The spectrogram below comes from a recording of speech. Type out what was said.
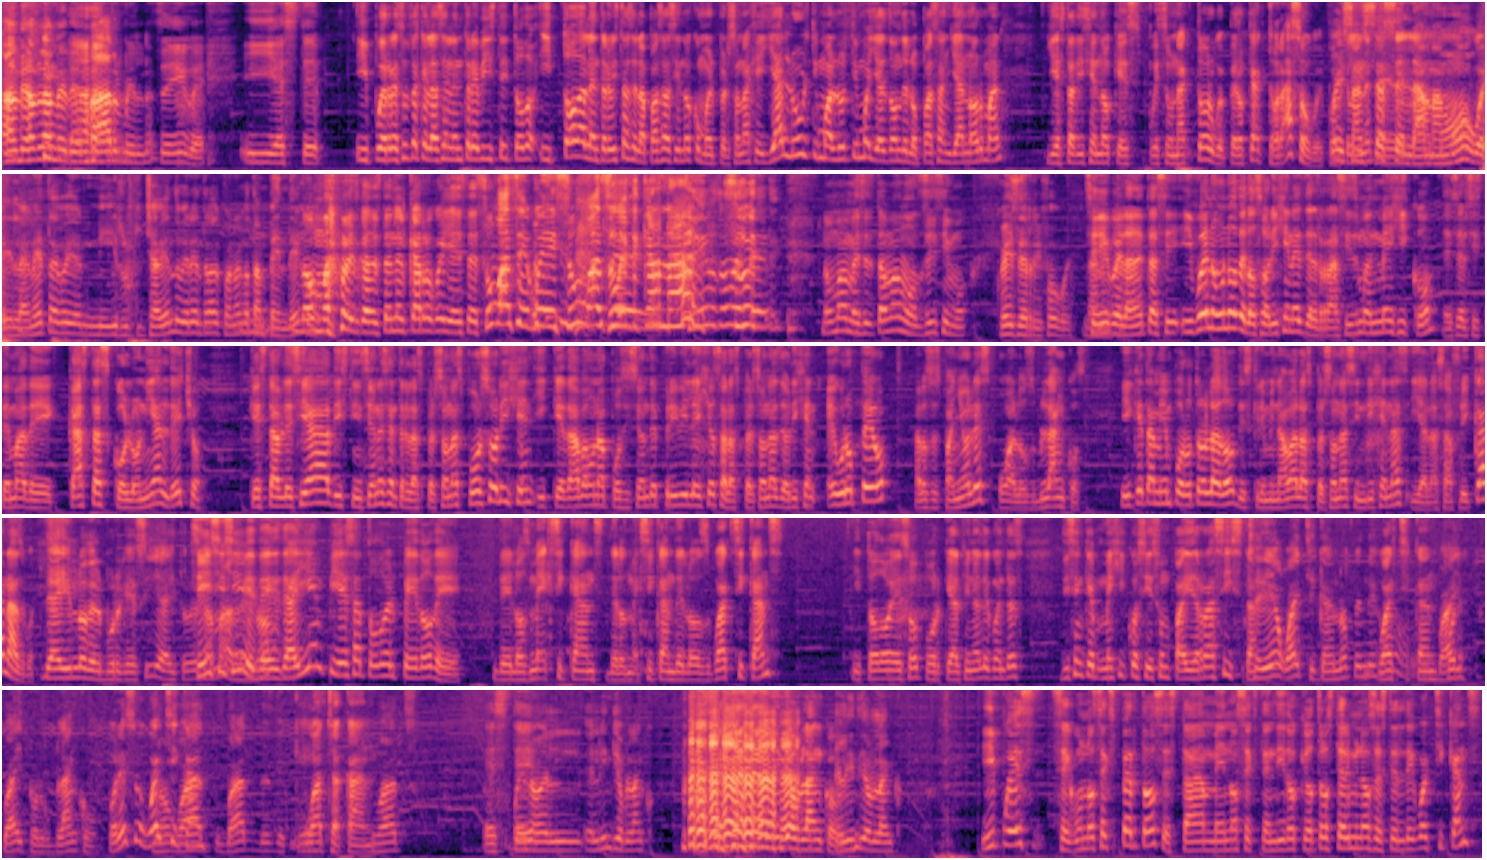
A mí háblame de Marvel, ¿no? Sí, güey. Y este. Y pues resulta que le hacen la entrevista y todo. Y toda la entrevista se la pasa haciendo como el personaje. Y al último, al último, ya es donde lo pasan ya normal. Y está diciendo que es pues un actor, güey. Pero qué actorazo, güey. Porque Güey, la neta se, la mamó, güey. La neta, güey, ni Ruki Chaviendo hubiera entrado con algo tan pendejo. No mames, cuando está en el carro, güey, ahí está, súbase, güey, súbase. Súbete, carnal, Sí, súbete. súbete. No mames, está mamosísimo. Güey, se rifó, güey. Sí, neta. güey, la neta sí. Y bueno, uno de los orígenes del racismo en México es el sistema de castas colonial, de hecho, que establecía distinciones entre las personas por su origen y que daba una posición de privilegios a las personas de origen europeo, a los españoles o a los blancos. Y que también, por otro lado, discriminaba a las personas indígenas y a las africanas, güey. De ahí lo del burguesía y todo Sí, esa sí, sí, madre, ¿no? desde ahí empieza todo el pedo de, de los mexicans, de los mexicanos, de los waxicans y todo eso, porque al final de cuentas dicen que México sí es un país racista. Sería white chican, ¿no, pendejo? White chican, White, white por blanco. Por eso, No, whitexican, what, what, ¿desde qué? What? este, Bueno, el, el indio blanco. el indio blanco. El indio blanco. Y pues, según los expertos, está menos extendido que otros términos, este el de Waxicans,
